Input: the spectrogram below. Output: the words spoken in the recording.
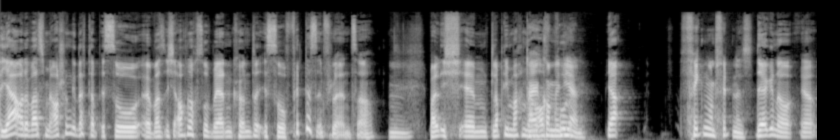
Ja, oder was ich mir auch schon gedacht habe, ist so, äh, was ich auch noch so werden könnte, ist so Fitness-Influencer. Hm. Weil ich ähm, glaube, die machen Kann ja auch kombinieren. Ja, Ficken und Fitness. ja, genau, ja.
